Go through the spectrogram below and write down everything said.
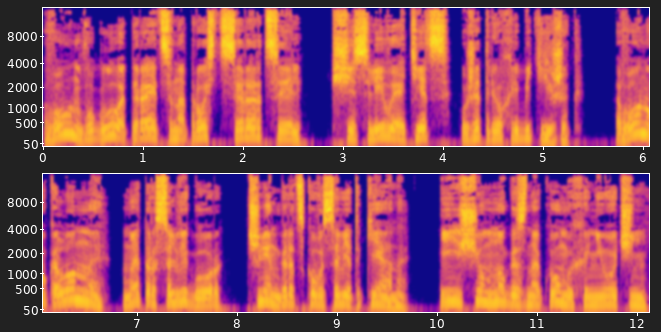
Вон в углу опирается на трость сэр Арцель, счастливый отец уже трех ребятишек. Вон у колонны мэтр Сальвигор, член городского совета Киана. И еще много знакомых и не очень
